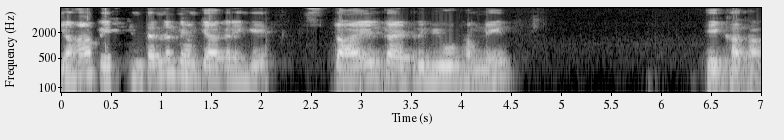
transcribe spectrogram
यहाँ पे इंटरनल में हम क्या करेंगे? स्टाइल का एट्रीब्यूट हमने देखा था।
